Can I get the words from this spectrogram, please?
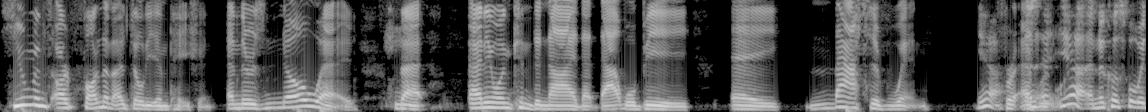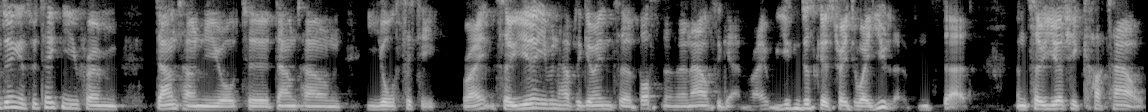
humans are fundamentally impatient, and there's no way hmm. that anyone can deny that that will be a massive win. Yeah, for uh, everyone. And, yeah, and of course, what we're doing is we're taking you from downtown New York to downtown your city, right? So you don't even have to go into Boston and out again, right? You can just go straight to where you live instead. And so you actually cut out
